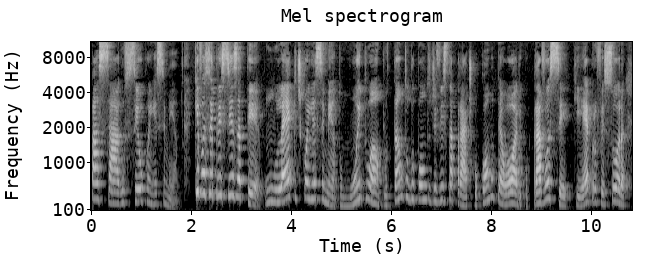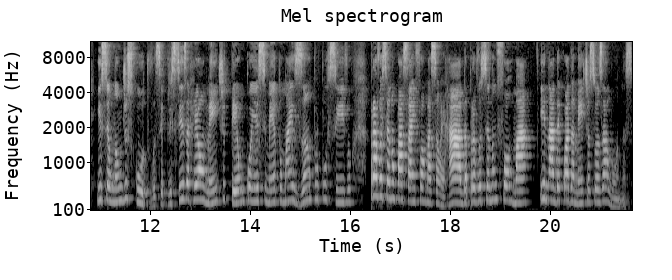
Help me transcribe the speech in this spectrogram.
passar o seu conhecimento. Que você precisa ter um leque de conhecimento muito amplo, tanto do ponto de vista prático como teórico, para você que é professora, isso eu não discuto. Você precisa realmente ter um conhecimento mais amplo possível para você não passar informação errada, para você não formar inadequadamente as suas alunas.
